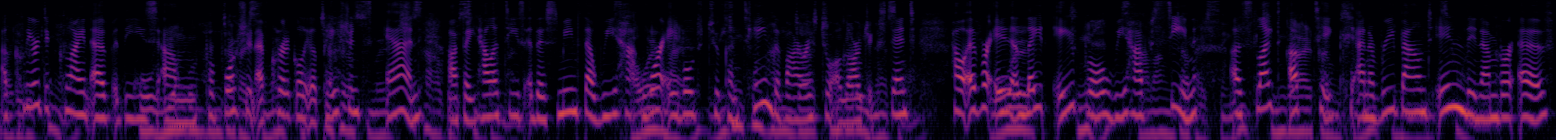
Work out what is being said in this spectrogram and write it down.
a clear decline of these um, proportion of critical ill patients and fatalities. This means that we ha- were able to contain the virus to a large extent. However, in late April, we have seen a slight uptick and a rebound in the number of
